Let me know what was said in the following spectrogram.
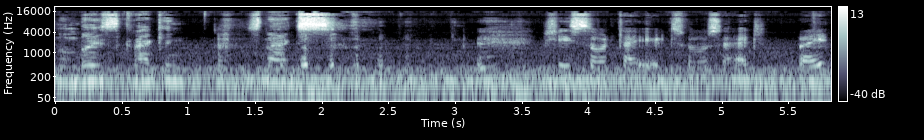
Nanda is cracking snacks. She's so tired, so sad, right?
